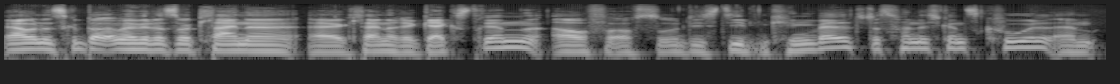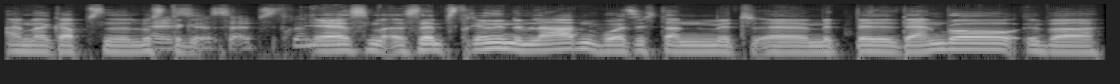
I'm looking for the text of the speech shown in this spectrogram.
Ja, und es gibt auch immer wieder so kleine, äh, kleinere Gags drin auf, auf so die Stephen King-Welt. Das fand ich ganz cool. Ähm, einmal gab es eine lustige. Er ist ja selbst drin. Er ist selbst drin in dem Laden, wo er sich dann mit, äh, mit Bill Danbro über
